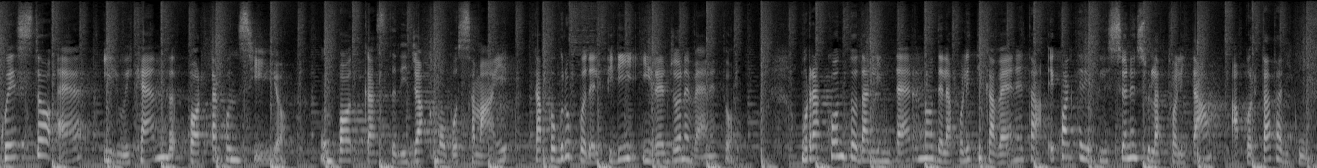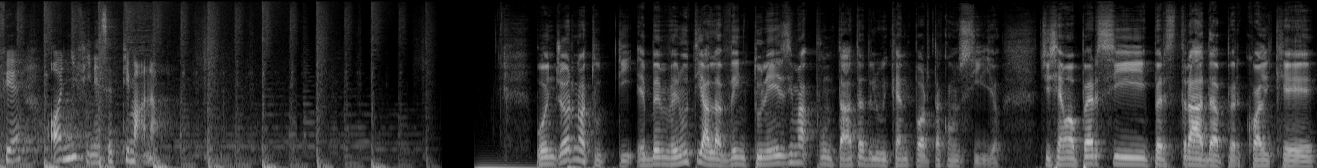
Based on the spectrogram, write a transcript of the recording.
Questo è Il Weekend Porta Consiglio, un podcast di Giacomo Possamai, capogruppo del PD in Regione Veneto. Un racconto dall'interno della politica veneta e qualche riflessione sull'attualità a portata di cuffie ogni fine settimana. Buongiorno a tutti e benvenuti alla ventunesima puntata del Weekend Porta Consiglio. Ci siamo persi per strada per qualche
